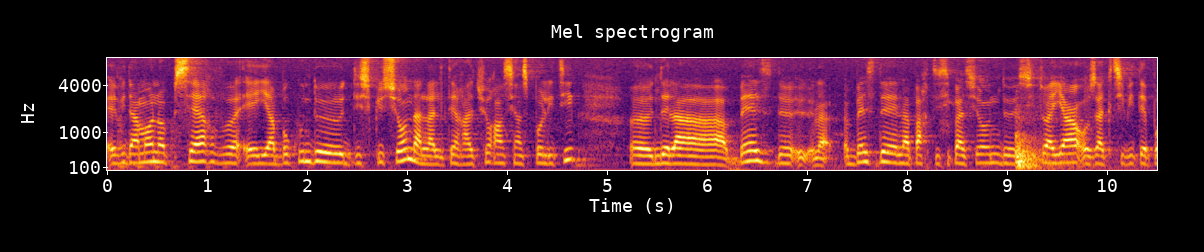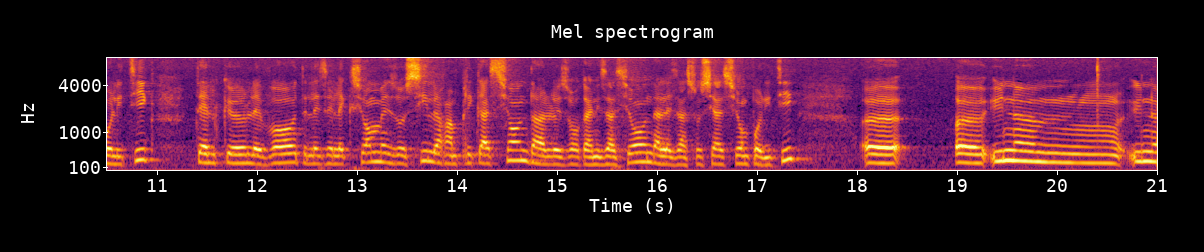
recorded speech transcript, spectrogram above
évidemment on observe et il y a beaucoup de discussions dans la littérature en sciences politiques de la baisse de la baisse de la participation des citoyens aux activités politiques telles que les votes, les élections, mais aussi leur implication dans les organisations, dans les associations politiques. Euh, euh, une,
